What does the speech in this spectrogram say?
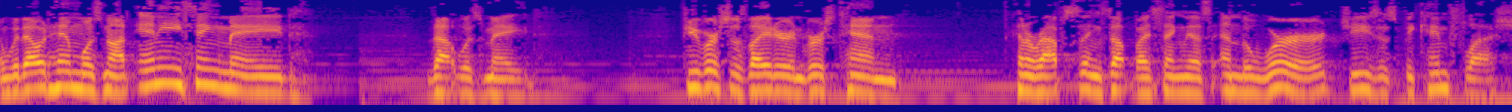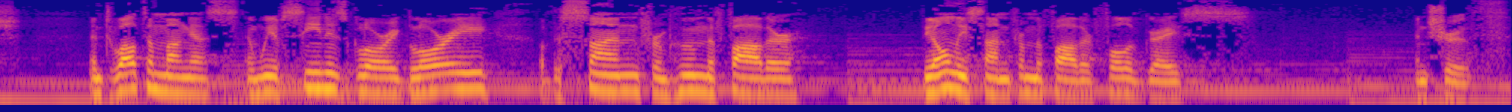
And without Him was not anything made that was made. A few verses later, in verse 10, kind of wraps things up by saying this And the Word, Jesus, became flesh and dwelt among us, and we have seen his glory, glory of the Son from whom the Father, the only Son from the Father, full of grace and truth.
